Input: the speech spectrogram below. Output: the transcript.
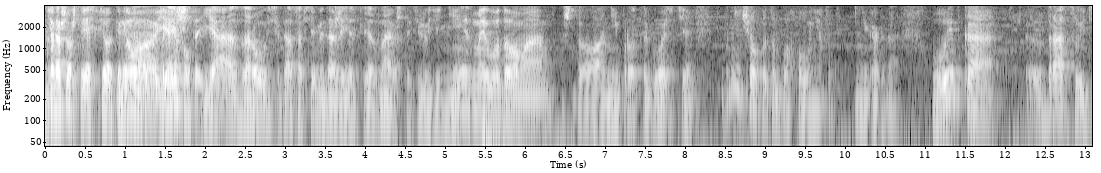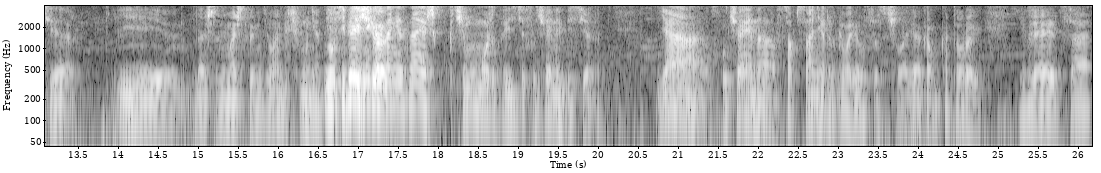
хорошо, что я стер перед тем, как я, считаю, я здоровый всегда со всеми, даже если я знаю, что эти люди не из моего дома, что они просто гости. Ничего в этом плохого нету. Никогда. Улыбка, здравствуйте, и дальше занимаешься своими делами. Почему нет? Ну, у тебя Ты еще... никогда не знаешь, к чему может привести случайная беседа. Я случайно в Сапсане разговорился с человеком, который является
